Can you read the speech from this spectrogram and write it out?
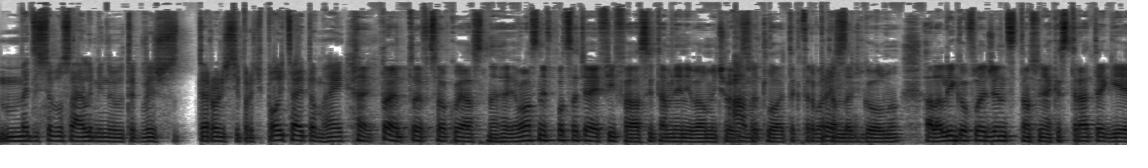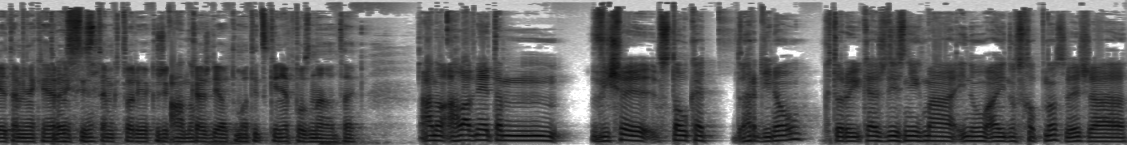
medzi sebou sa eliminujú, tak vieš, teroristi proti policajtom, hej. Hej, to je, to je v celku jasné, hej. Vlastne v podstate aj FIFA asi tam není veľmi čo vysvetľovať, tak treba presne. tam dať gól, no. Ale League of Legends, tam sú nejaké stratégie, tam nejaký herný systém, ktorý akože Áno. každý automaticky nepozná, tak. Áno, a hlavne je tam vyše stovka hrdinov, ktorý každý z nich má inú a inú schopnosť, vieš, a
